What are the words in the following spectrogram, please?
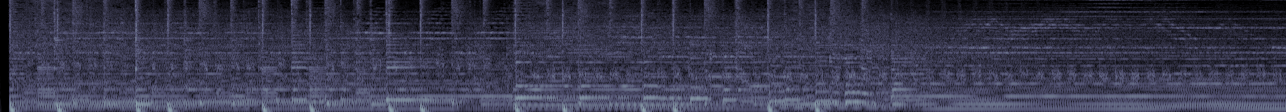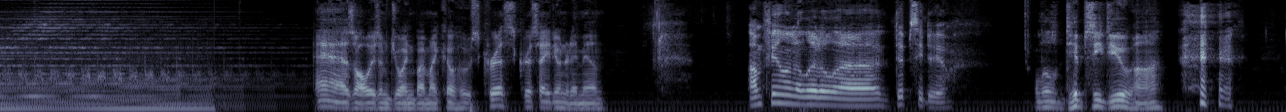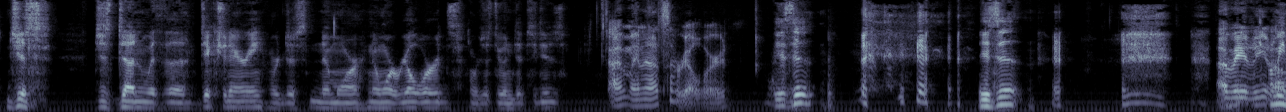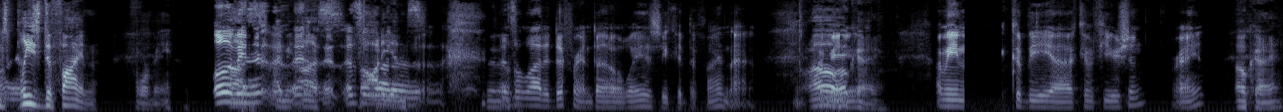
As always, I'm joined by my co-host Chris. Chris, how you doing today, man? I'm feeling a little uh, dipsy do. A little dipsy do, huh? just just done with the dictionary. We're just no more no more real words. We're just doing dipsy doos. I mean, that's a real word. Is it? Is it? I mean, you know, I mean, please define for me. Well, I mean, us. I mean, us, there's the a lot audience, of you know? there's a lot of different uh, ways you could define that. Oh, mean- okay, I mean, it could be uh, confusion, right? okay,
